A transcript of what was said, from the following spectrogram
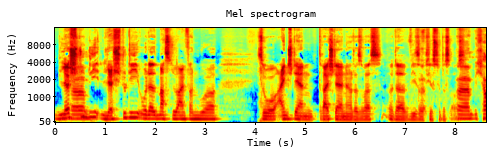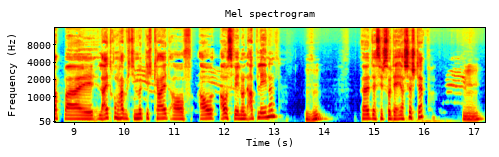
Löschst du Ähm. die, löschst du die oder machst du einfach nur so ein Stern, drei Sterne oder sowas? Oder wie sortierst du das aus? Ähm, ich habe bei Lightroom habe ich die Möglichkeit auf Au Auswählen und Ablehnen. Mhm. Äh, das ist so der erste Step. Mhm.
